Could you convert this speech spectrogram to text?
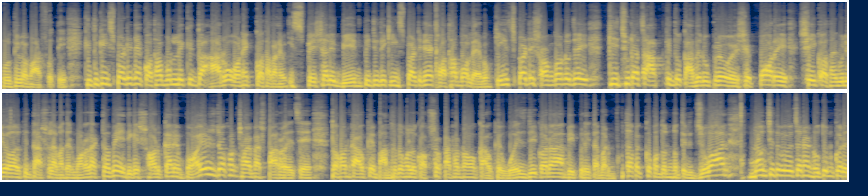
প্রতিভা মারফতে কিন্তু কিংস পার্টি নিয়ে কথা বললে কিন্তু আরও অনেক কথা মানে স্পেশালি বিএনপি যদি কিংস পার্টি নিয়ে কথা বলে এবং কিংস পার্টি সংখ্যা অনুযায়ী কিছুটা চাপ কিন্তু তাদের উপরেও এসে পরে সেই কথাগুলি কিন্তু আসলে আমাদের মনে রাখতে হবে। এদিকে সরকারের বয়স যখন ছয় মাস পার হয়েছে, তখন কাউকে বাধ্যতামূলক অবসর পাঠানো, কাউকে ওয়েসডি করা, বিপরীত আবার ভূতাপেক্ষ পদোন্নতির জোয়ার, বঞ্চিত বিবেচনায় নতুন করে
